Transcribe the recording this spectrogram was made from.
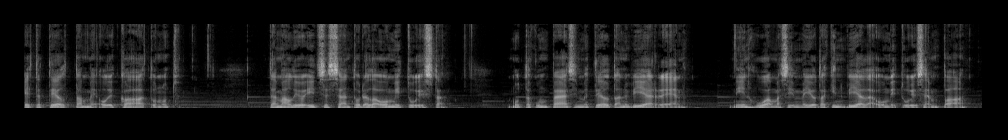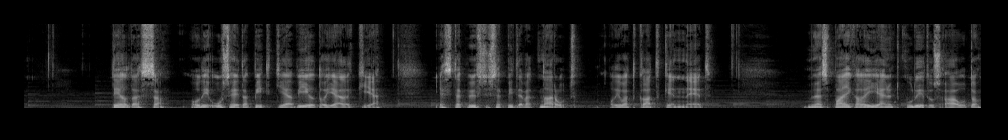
että telttamme oli kaatunut. Tämä oli jo itsessään todella omituista, mutta kun pääsimme teltan viereen, niin huomasimme jotakin vielä omituisempaa. Teltassa oli useita pitkiä viiltojälkiä, ja sitä pystyssä pitävät narut olivat katkenneet. Myös paikalle jäänyt kuljetusauto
